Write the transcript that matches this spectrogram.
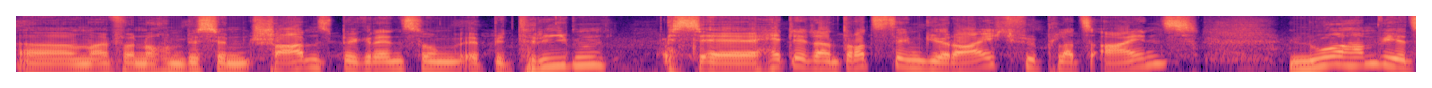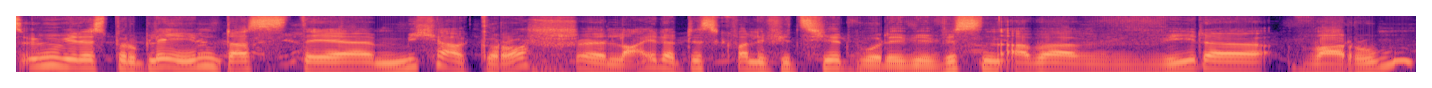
ähm, einfach noch ein bisschen Schadensbegrenzung äh, betrieben. Es äh, hätte dann trotzdem gereicht für Platz 1. Nur haben wir jetzt irgendwie das Problem, dass der Micha Grosch äh, leider disqualifiziert wurde. Wir wissen aber weder warum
